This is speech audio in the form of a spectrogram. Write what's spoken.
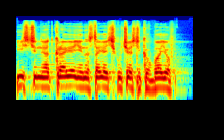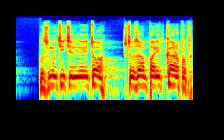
истинные откровения настоящих участников боев. Возмутительно и то, что замполит Карпов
